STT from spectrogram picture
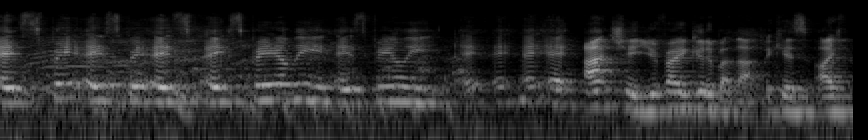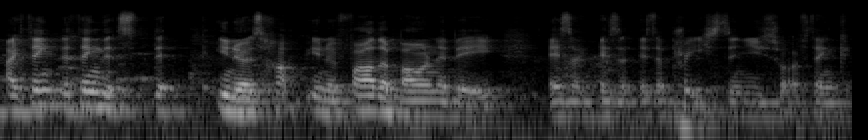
it's, it's, it's it's fairly it's fairly i i i actually you're very good about that because I, I think the thing that's that, you know is you know Father Barnaby is a, is a is a priest and you sort of think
